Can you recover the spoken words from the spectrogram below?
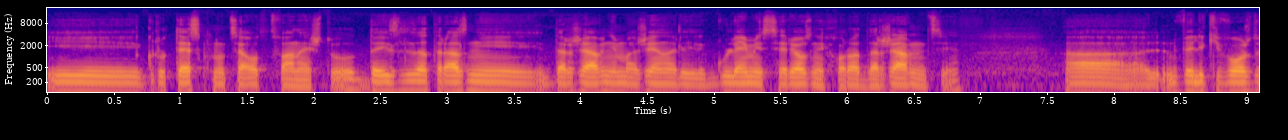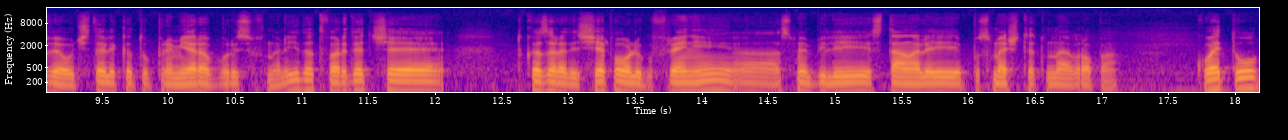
и гротескно цялото това нещо, да излизат разни държавни мъже, нали, големи сериозни хора, държавници, а, велики вождове, учители като премиера Борисов, нали, да твърдят, че тук заради шепа олигофрени сме били станали по смешището на Европа. Което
